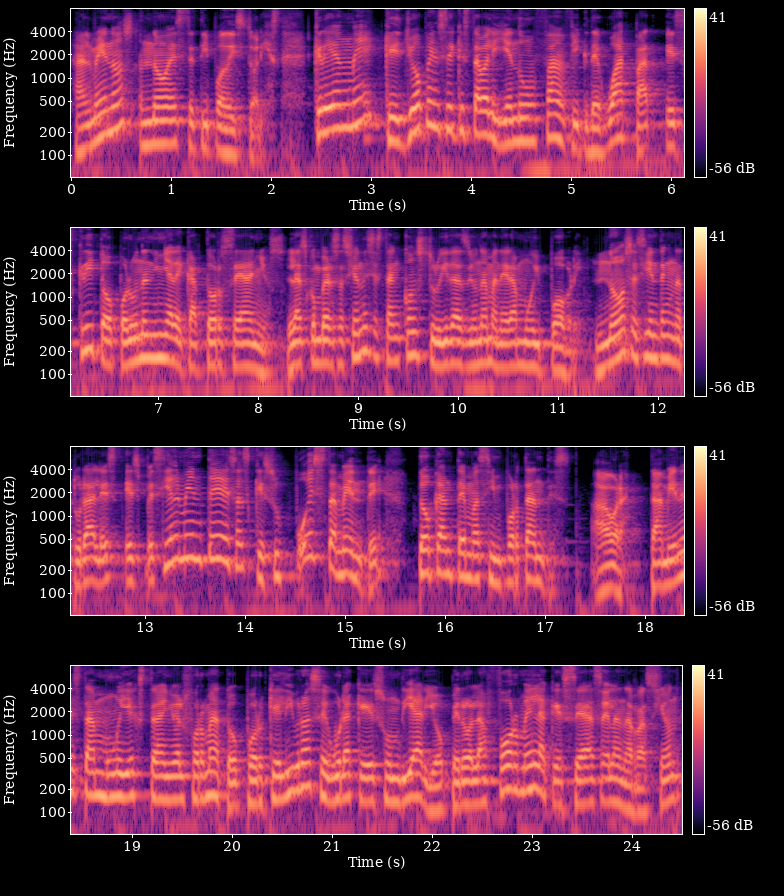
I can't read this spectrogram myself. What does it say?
al menos no este tipo de historias. Créanme que yo pensé que estaba leyendo un fanfic de Wattpad escrito por una niña de 14 años. Las conversaciones están construidas de una manera muy pobre, no se sienten naturales, especialmente esas que supuestamente tocan temas importantes. Ahora, también está muy extraño el formato porque el libro asegura que es un diario, pero la forma en la que se hace la narración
